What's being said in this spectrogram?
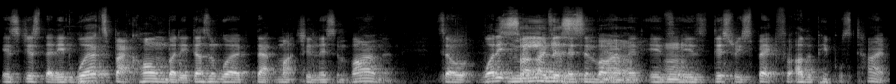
It's just that it works back home, but it doesn't work that much in this environment. So what it So I means in this environment yeah. is, is disrespect for other people's time.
